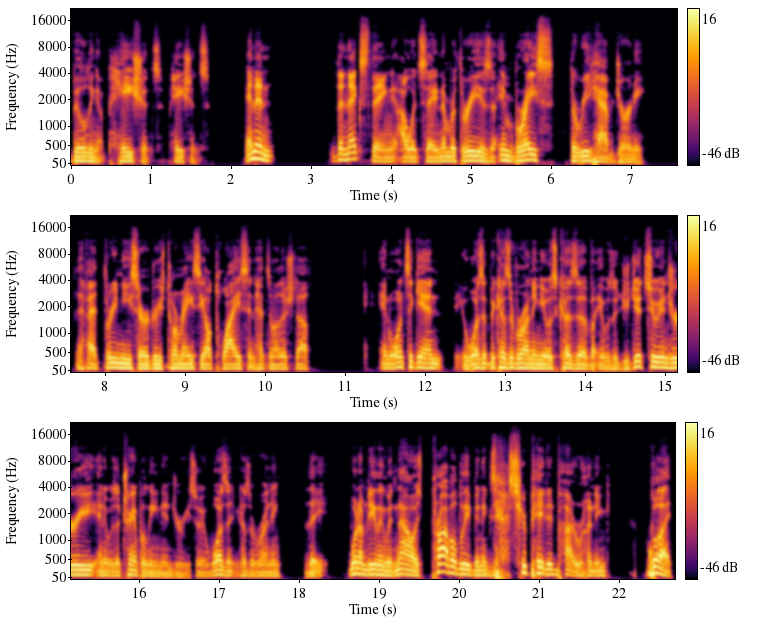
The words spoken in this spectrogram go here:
building up patience, patience. And then the next thing I would say, number three, is embrace the rehab journey. I've had three knee surgeries, tore my ACL twice, and had some other stuff. And once again, it wasn't because of running. It was because of it was a jujitsu injury and it was a trampoline injury. So it wasn't because of running. The what I'm dealing with now has probably been exacerbated by running, but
